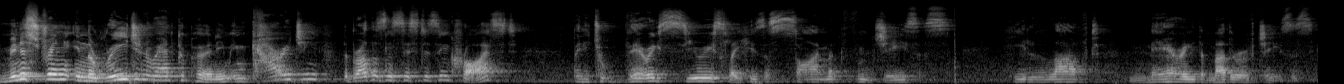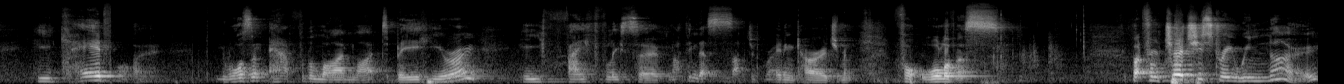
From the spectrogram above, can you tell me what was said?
ministering in the region around Capernaum, encouraging the brothers and sisters in Christ. But he took very seriously his assignment from Jesus. He loved Mary, the mother of Jesus. He cared for her. He wasn't out for the limelight to be a hero. He faithfully served. And I think that's such a great encouragement for all of us. But from church history, we know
